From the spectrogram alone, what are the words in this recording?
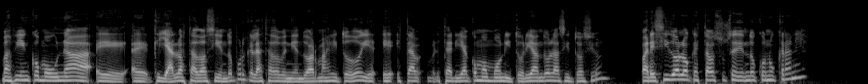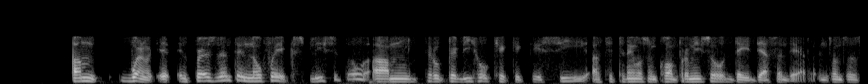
más bien como una, eh, eh, que ya lo ha estado haciendo porque le ha estado vendiendo armas y todo, y eh, estaría como monitoreando la situación, parecido a lo que estaba sucediendo con Ucrania. Um, bueno, el, presidente no fue explícito, um, pero, dijo que, que, sí, así tenemos un compromiso de defender. Entonces,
